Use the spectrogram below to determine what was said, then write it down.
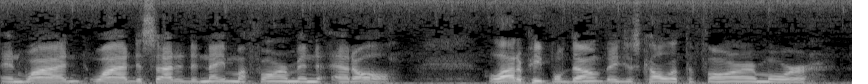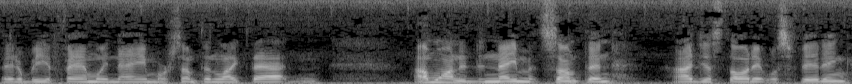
and why I, why I decided to name my farm in, at all. A lot of people don't; they just call it the farm, or it'll be a family name or something like that. And I wanted to name it something. I just thought it was fitting.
